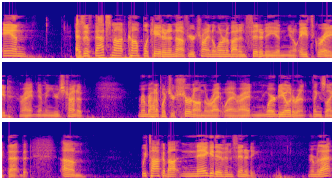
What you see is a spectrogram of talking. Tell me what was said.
And As if that's not complicated enough. You're trying to learn about infinity in, you know, eighth grade, right? I mean, you're just trying to remember how to put your shirt on the right way, right? And wear deodorant and things like that. But, um, we talk about negative infinity. Remember that?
